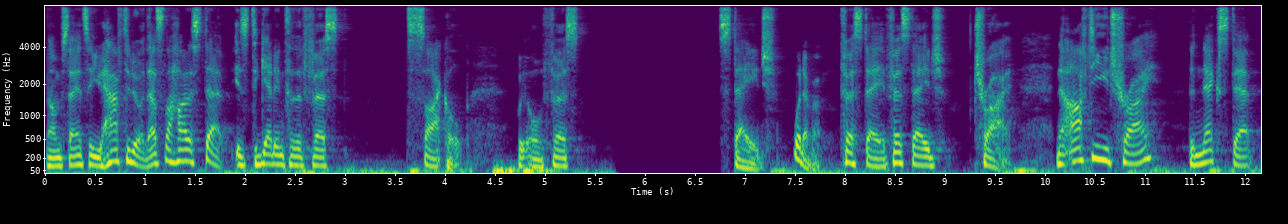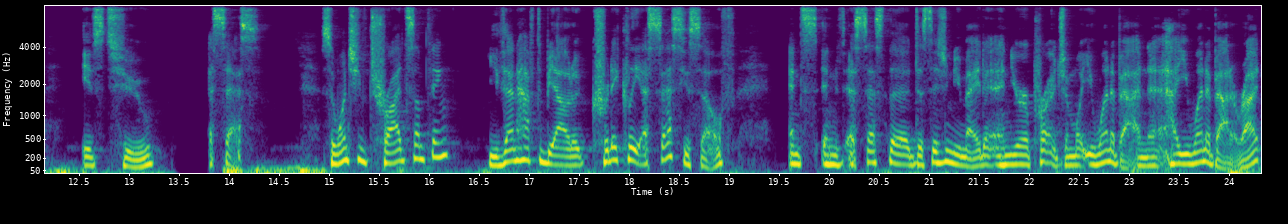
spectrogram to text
know what I'm saying? So you have to do it. That's the hardest step is to get into the first cycle or first stage, whatever. First stage, first stage, try. Now, after you try, the next step is to assess. So once you've tried something, you then have to be able to critically assess yourself and, and assess the decision you made and your approach and what you went about and how you went about it, right?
